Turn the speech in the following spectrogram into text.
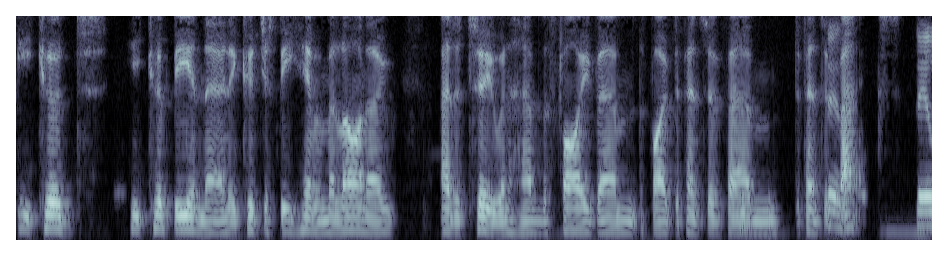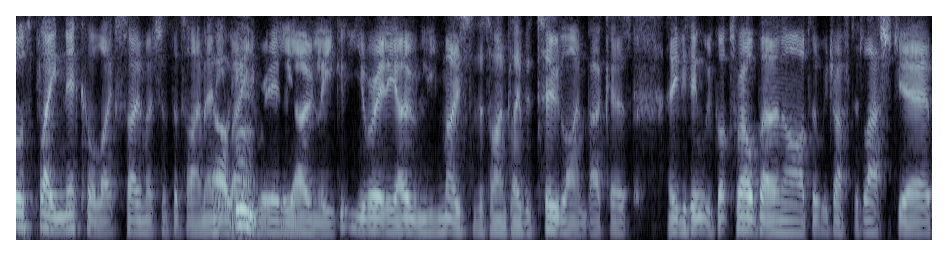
he could he could be in there, and it could just be him and Milano. As a two and have the five um the five defensive um defensive Bill- backs. Bills play nickel like so much of the time anyway. yeah. You really only you really only most of the time play with two linebackers. And if you think we've got Terrel Bernard that we drafted last year,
